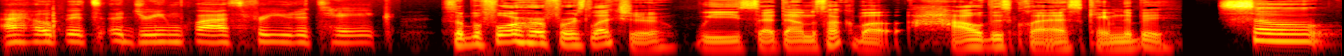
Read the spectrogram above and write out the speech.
I hope it's a dream class for you to take. So before her first lecture, we sat down to talk about how this class came to be. So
